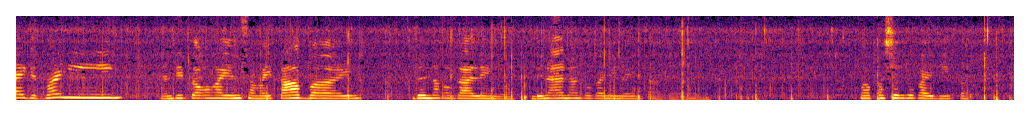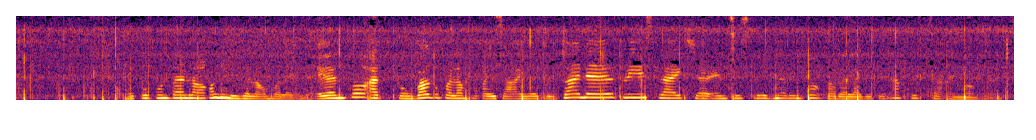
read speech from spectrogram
Hi! Good morning! Nandito ako ngayon sa may tabay. Doon ako galing, oh. Dinaanan ko kanina yung tabay. Papasyal ko kayo dito. May pupuntahan lang ako, hindi lang malayo na. Ayan po, at kung bago pa lang po kayo sa aking YouTube channel, please like, share, and subscribe na rin po para lagi kayong update sa aking mga vlogs.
